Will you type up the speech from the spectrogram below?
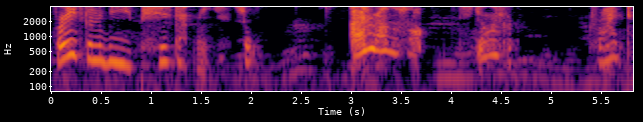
Freddy's gonna be pissed at me. So I'd rather stop stealing her. Trying to.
